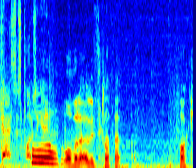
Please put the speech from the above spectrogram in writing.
Gas is closing oh, in. One minute, I need to clap it. Fuck it.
